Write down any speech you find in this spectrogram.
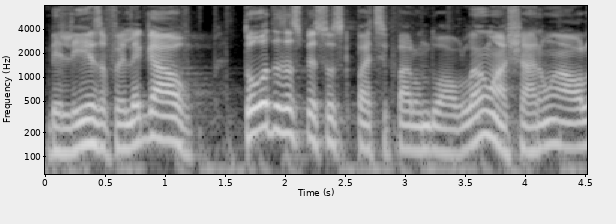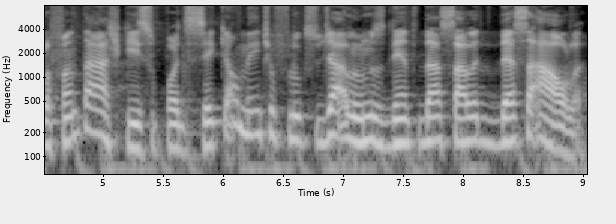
Beleza, foi legal. Todas as pessoas que participaram do aulão acharam a aula fantástica. Isso pode ser que aumente o fluxo de alunos dentro da sala dessa aula.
